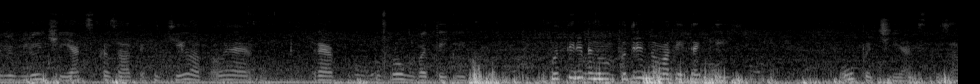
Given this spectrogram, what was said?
люблю, чи як сказати, хотіла б, але треба спробувати і потрібно, потрібно мати і такий опит, чи як сказати.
